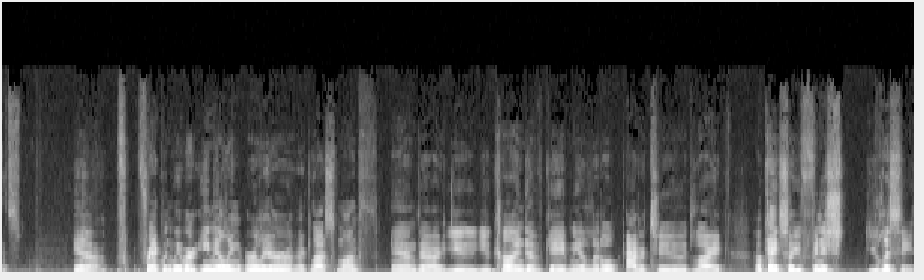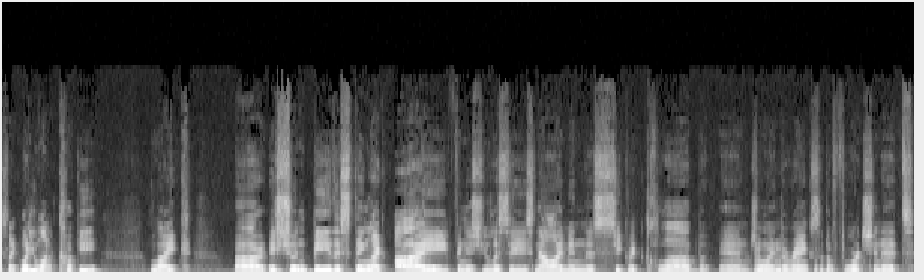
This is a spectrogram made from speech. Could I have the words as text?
It's Yeah, F- Frank. When we were emailing earlier, like last month, and uh, you you kind of gave me a little attitude, like, okay, so you finished Ulysses. Like, what do you want? A cookie? Like, uh, it shouldn't be this thing like I finished Ulysses. Now I'm in this secret club and join the ranks of the fortunate.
